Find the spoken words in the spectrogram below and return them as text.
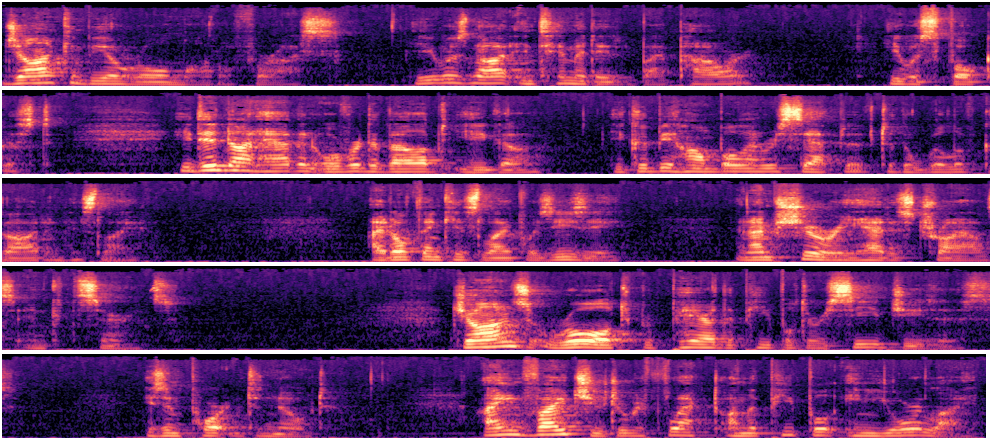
John can be a role model for us. He was not intimidated by power. He was focused. He did not have an overdeveloped ego. He could be humble and receptive to the will of God in his life. I don't think his life was easy, and I'm sure he had his trials and concerns. John's role to prepare the people to receive Jesus is important to note. I invite you to reflect on the people in your life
